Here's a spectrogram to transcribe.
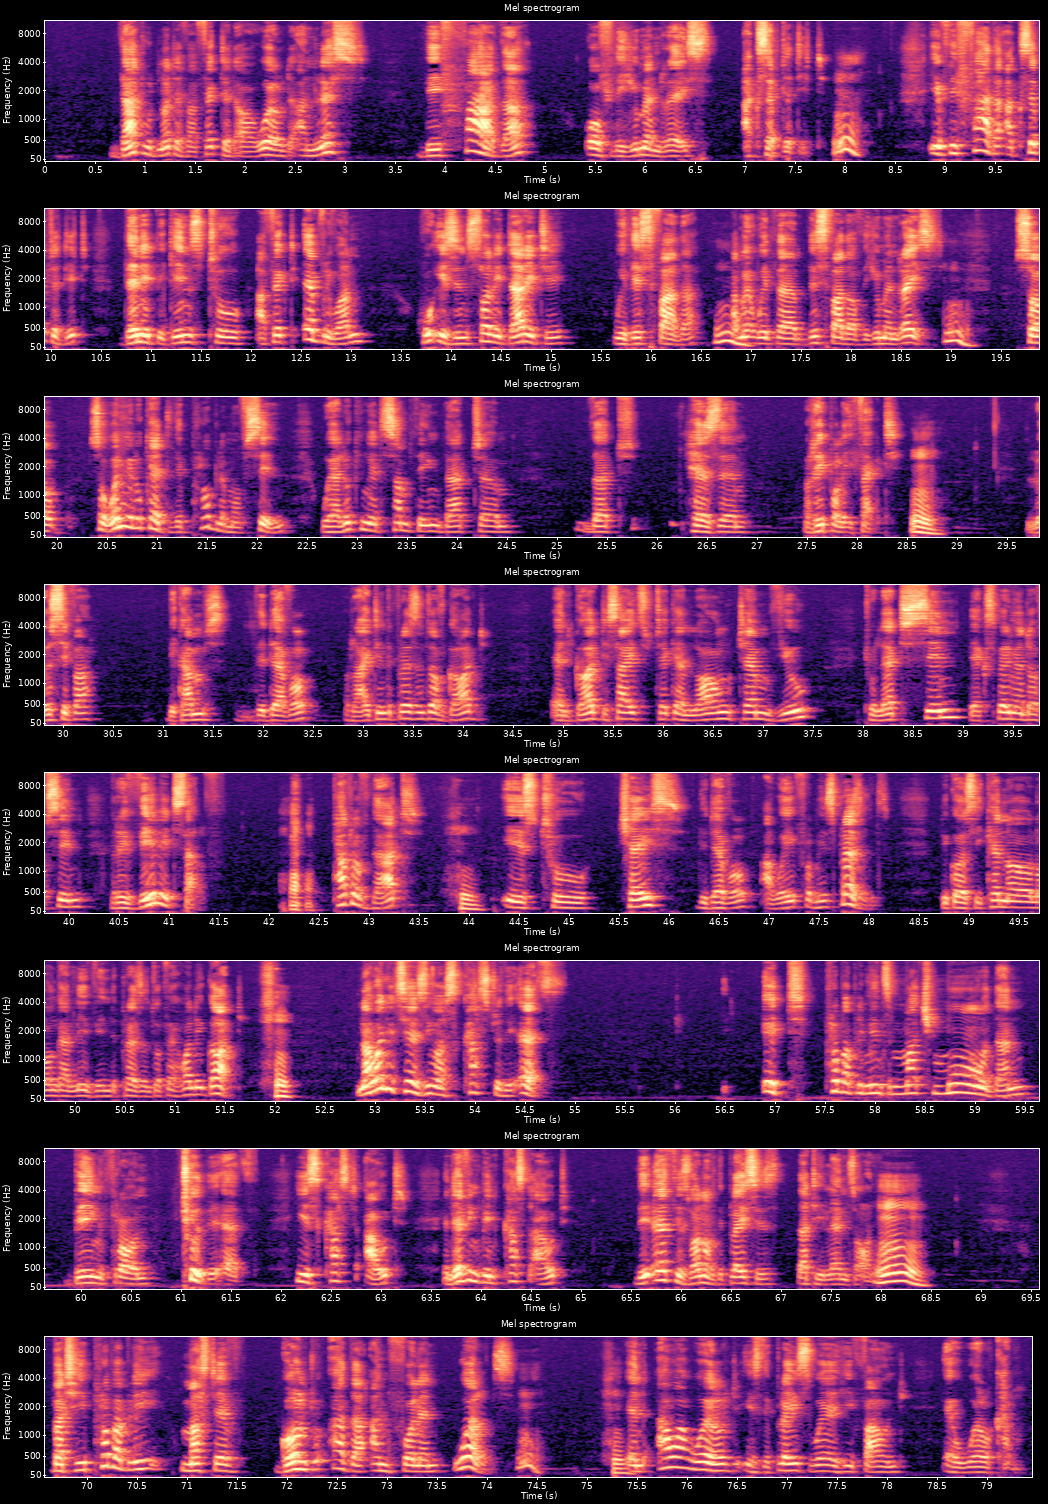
that would not have affected our world unless the father of the human race accepted it. If the father accepted it, then it begins to affect everyone who is in solidarity with this father, I mean, with uh, this father of the human race. So, so when we look at the problem of sin, we are looking at something that um, that has a ripple effect. Mm. Lucifer becomes the devil right in the presence of God, and God decides to take a long term view to let sin, the experiment of sin, reveal itself. Part of that is to chase the devil away from his presence because he can no longer live in the presence of a holy God. now, when it says he was cast to the earth, it probably means much more than being thrown to the earth. He is cast out, and having been cast out, the earth is one of the places that he lands on. Mm. But he probably must have gone to other unfallen worlds. And our world is the place where he found a welcome.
